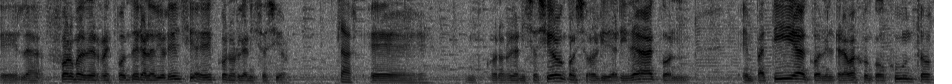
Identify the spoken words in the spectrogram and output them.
la forma de responder a la violencia es con organización. Claro. Con organización, con solidaridad, con empatía, con el trabajo en conjunto,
